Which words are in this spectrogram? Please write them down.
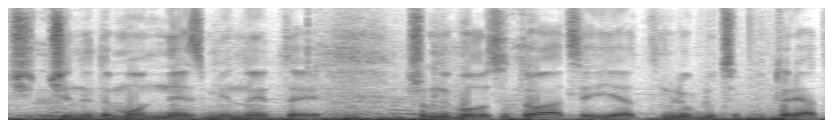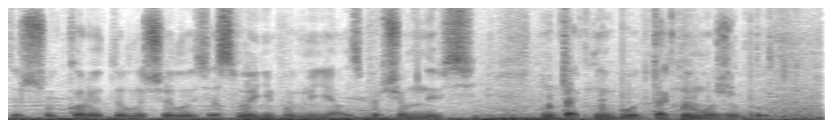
чи, чи не дамо не змінити, щоб не було ситуації. Я люблю це повторяти, що корито лишилося, а свині помінялись. Причому не всі. Ну так не буде, так не може бути.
